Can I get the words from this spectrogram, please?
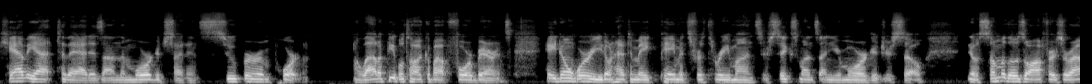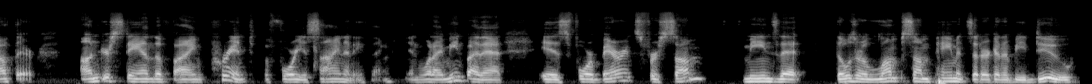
caveat to that is on the mortgage side, and it's super important. A lot of people talk about forbearance. Hey, don't worry, you don't have to make payments for three months or six months on your mortgage or so. You know some of those offers are out there understand the fine print before you sign anything. And what I mean by that is forbearance for some means that those are lump sum payments that are going to be due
